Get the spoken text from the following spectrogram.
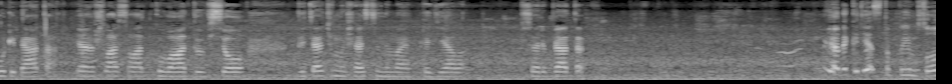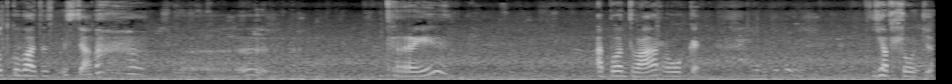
У, ребята, я нашла салатку все. Дитячому щастю немає приділа. Все, ребята. Я наконец-то поїм вату спустя три або два роки. Я в шокі.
